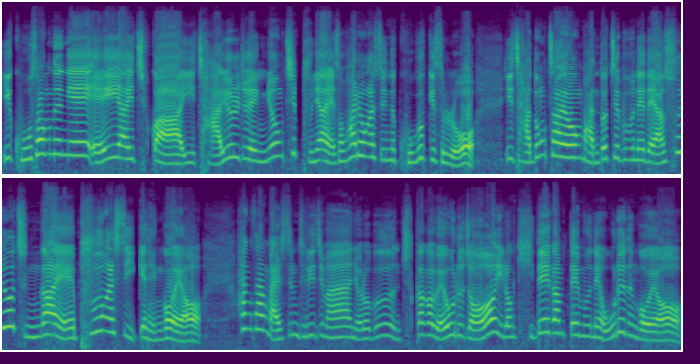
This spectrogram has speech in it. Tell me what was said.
이 고성능의 AI 칩과 이 자율주행용 칩 분야에서 활용할 수 있는 고급 기술로 이 자동차용 반도체 부분에 대한 수요 증가에 부응할 수 있게 된 거예요. 항상 말씀드리지만 여러분 주가가 왜 오르죠? 이런 기대감 때문에 오르는 거예요.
